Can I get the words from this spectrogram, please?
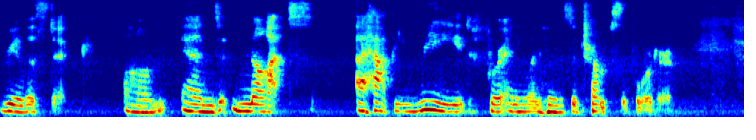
realistic um, and not a happy read for anyone who is a Trump supporter.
